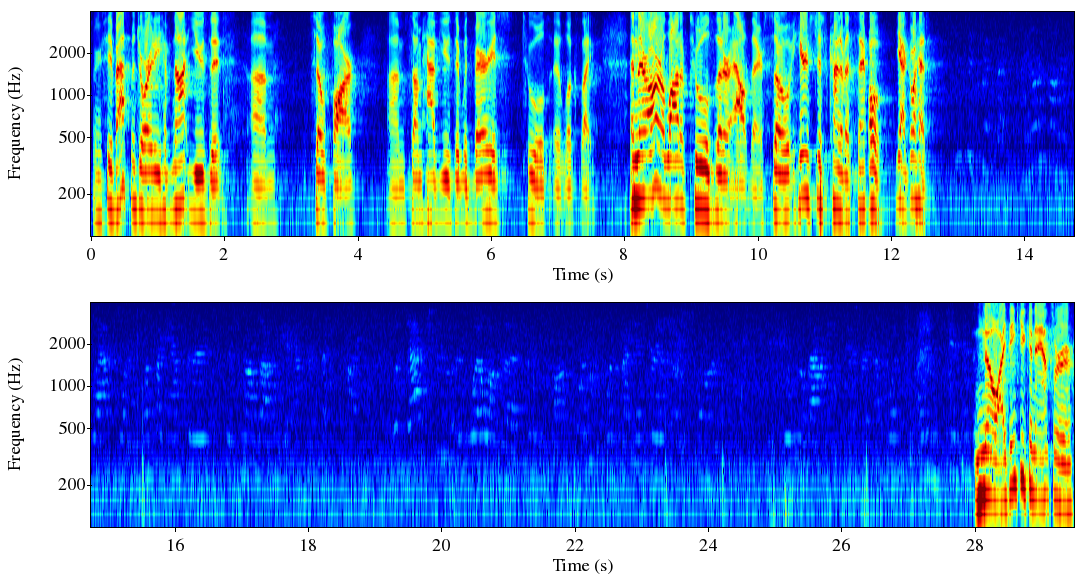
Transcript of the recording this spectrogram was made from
So you can see a vast majority have not used it um, so far. Um, some have used it with various tools, it looks like. And there are a lot of tools that are out there. So here's just kind of a sample. Oh, yeah, go ahead. No, I think you can answer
